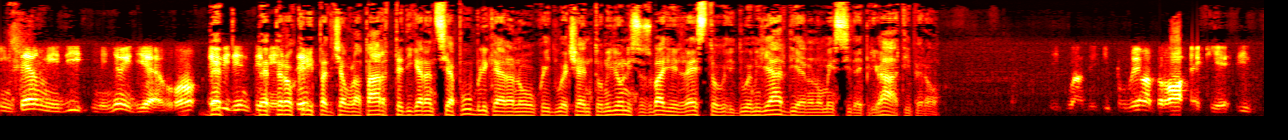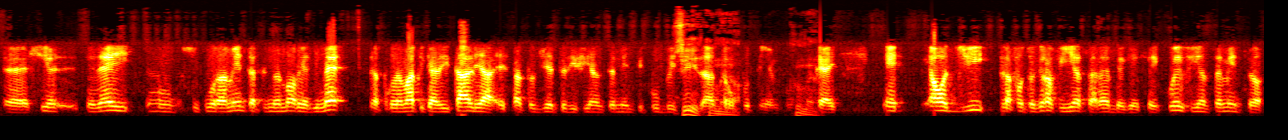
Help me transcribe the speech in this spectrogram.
in termini di milioni di euro, beh, evidentemente... Beh, però Crippa, diciamo, la parte di garanzia pubblica erano quei 200 milioni, se non sbaglio il resto, i 2 miliardi erano messi dai privati però. guardi, il problema però è che eh, se lei mh, mm, sicuramente ha più memoria di me, la problematica dell'Italia è stata oggetto di finanziamenti pubblici sì, da troppo no. tempo. Okay? E oggi la fotografia sarebbe che se quel finanziamento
